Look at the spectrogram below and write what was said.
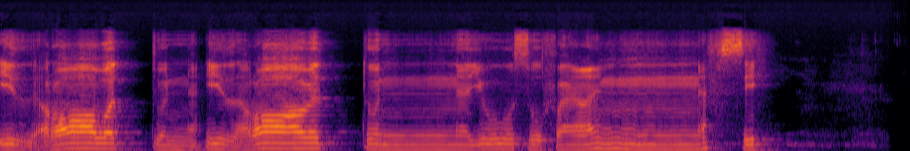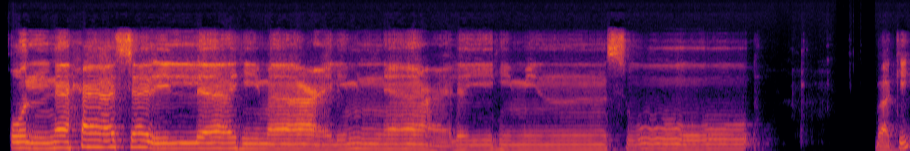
إذ راوتن إذ راوتن يوسف عن نفسه. قلن حاش لله ما علمنا عليه من سوء. باقي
